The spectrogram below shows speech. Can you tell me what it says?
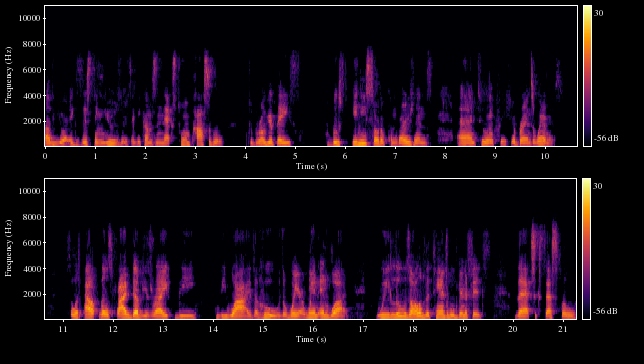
of your existing users, it becomes next to impossible to grow your base, boost any sort of conversions, and to increase your brand's awareness. So without those five W's, right? The the why, the who, the where, when, and what, we lose all of the tangible benefits that successful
